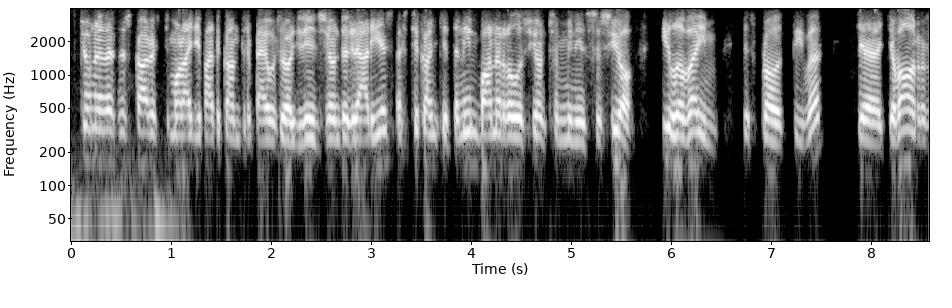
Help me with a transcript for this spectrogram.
Que una de les coses que m'ha agafat a contrapeus a organitzacions agràries és que com que tenim bones relacions amb l'administració i la que és productiva,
